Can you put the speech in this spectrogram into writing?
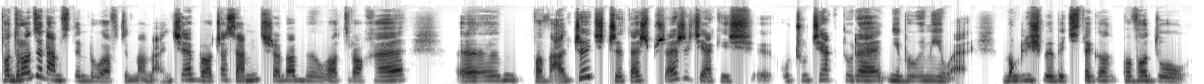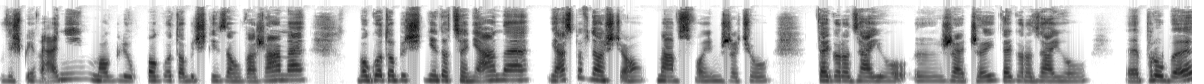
po drodze nam z tym było w tym momencie, bo czasami trzeba było trochę powalczyć, czy też przeżyć jakieś e, uczucia, które nie były miłe. Mogliśmy być z tego powodu wyśmiewani, mogli, mogło to być niezauważane, mogło to być niedoceniane. Ja z pewnością mam w swoim życiu tego rodzaju y, rzeczy i tego rodzaju e, próby,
